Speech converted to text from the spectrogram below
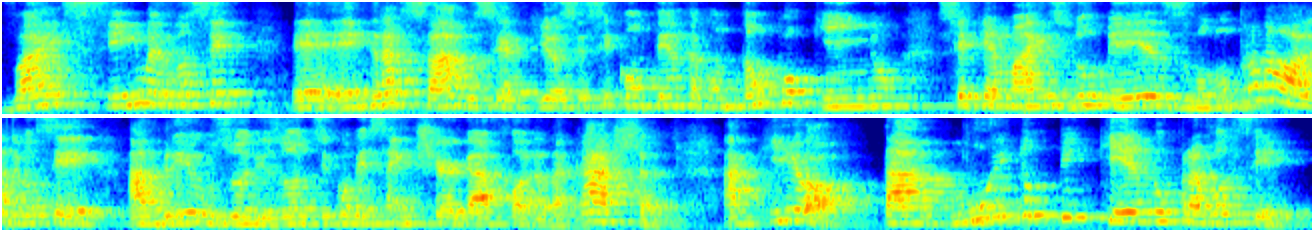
Vai sim, mas você é, é, engraçado você aqui, ó, você se contenta com tão pouquinho, você quer mais do mesmo. Não tá na hora de você abrir os horizontes e começar a enxergar fora da caixa? Aqui, ó, tá muito pequeno para você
